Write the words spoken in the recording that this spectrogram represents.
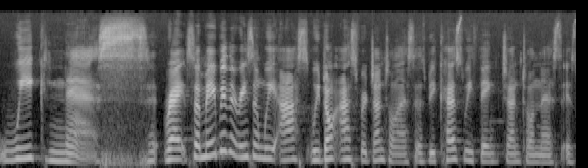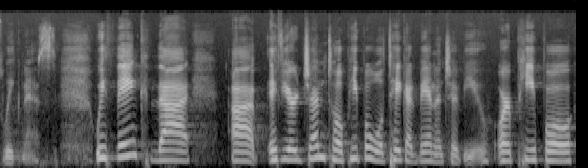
weakness, right? So maybe the reason we ask we don't ask for gentleness is because we think gentleness is weakness. We think that uh, if you're gentle, people will take advantage of you, or people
